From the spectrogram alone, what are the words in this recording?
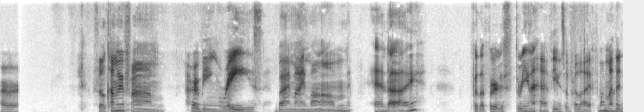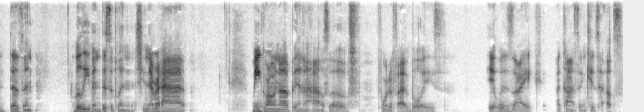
her. So, coming from her being raised by my mom and I for the first three and a half years of her life, my mother doesn't believe in discipline. She never had me growing up in a house of four to five boys. It was like a constant kid's house.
